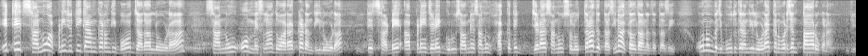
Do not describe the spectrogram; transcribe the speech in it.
ਇੱਥੇ ਸਾਨੂੰ ਆਪਣੀ ਜੁੱਤੀ ਕਾਇਮ ਕਰਨ ਦੀ ਬਹੁਤ ਜ਼ਿਆਦਾ ਲੋੜ ਆ। ਸਾਨੂੰ ਉਹ ਮਿਸਲਾਂ ਦੁਆਰਾ ਘੜਨ ਦੀ ਲੋੜ ਆ। ਤੇ ਸਾਡੇ ਆਪਣੇ ਜਿਹੜੇ ਗੁਰੂ ਸਾਹਿਬ ਨੇ ਸਾਨੂੰ ਹੱਕ ਤੇ ਜਿਹੜਾ ਸਾਨੂੰ ਸਲੋਤਰਾ ਦਿੱਤਾ ਸੀ ਨਾ ਅਕਲਦਾਨ ਦਿੱਤਾ ਸੀ ਉਹਨੂੰ ਮਜ਼ਬੂਤ ਕਰਨ ਦੀ ਲੋੜ ਆ ਕਨਵਰਜਨ ਤਾਂ ਰੁਕਣਾ ਜੀ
